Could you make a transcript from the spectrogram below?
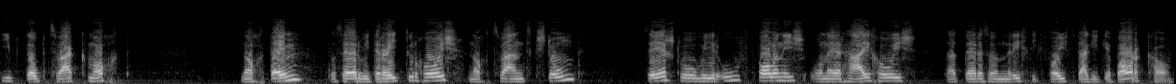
tiptop zweck gemacht. Nachdem dass er wieder retour ist, nach 20 Stunden. Das erste, was mir aufgefallen ist, als er heimgekommen ist, hat er so einen richtig fünftägigen Bart gehabt.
